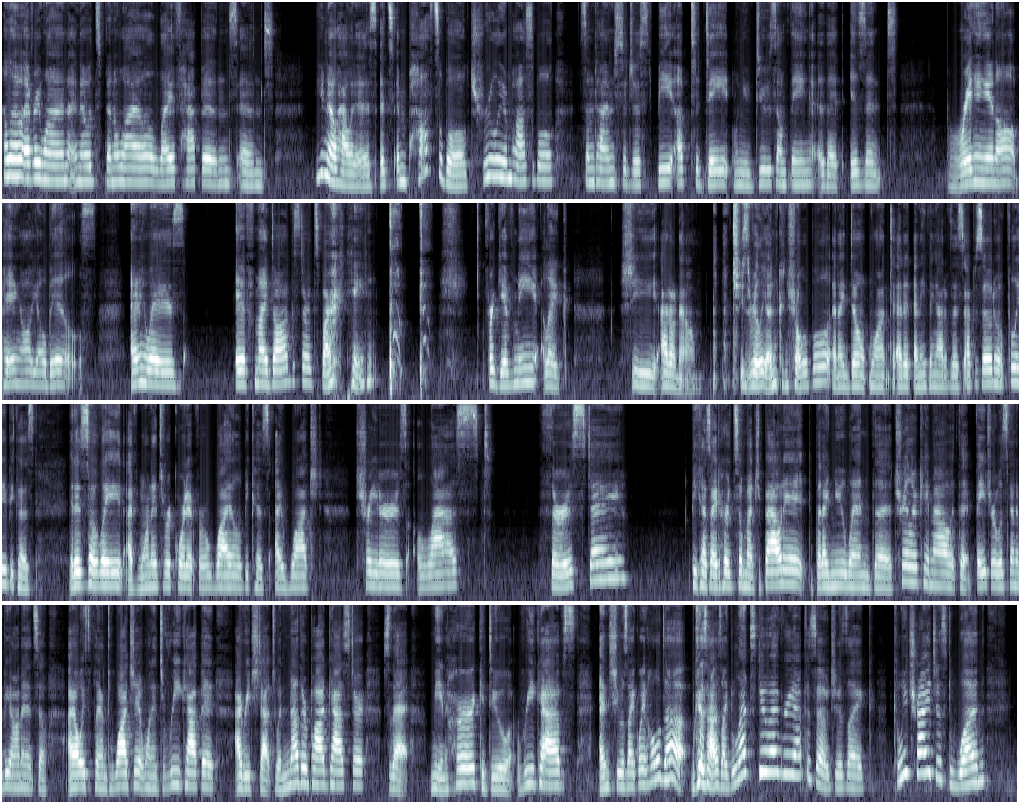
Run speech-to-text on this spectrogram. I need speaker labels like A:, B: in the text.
A: Hello, everyone. I know it's been a while, life happens, and you know how it is. It's impossible, truly impossible, sometimes to just be up to date when you do something that isn't bringing in all, paying all your bills. Anyways, if my dog starts barking, forgive me. Like, she, I don't know, she's really uncontrollable, and I don't want to edit anything out of this episode, hopefully, because it is so late. I've wanted to record it for a while because I watched Traitors last Thursday because I'd heard so much about it, but I knew when the trailer came out that Phaedra was going to be on it. So I always planned to watch it, wanted to recap it. I reached out to another podcaster so that me and her could do recaps. And she was like, wait, hold up. Because I was like, let's do every episode. She was like, can we try just one?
